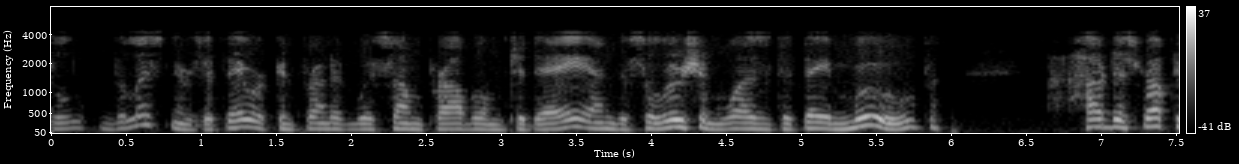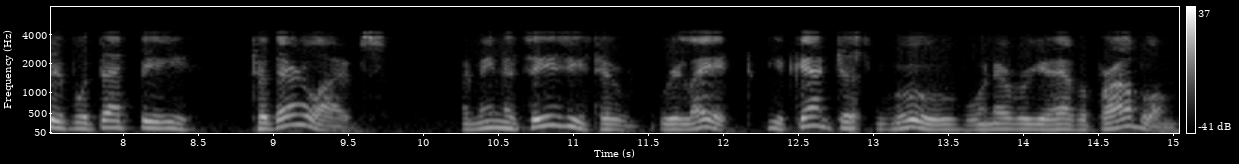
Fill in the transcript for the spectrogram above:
the listeners if they were confronted with some problem today and the solution was that they move, how disruptive would that be to their lives? I mean, it's easy to relate. You can't just move whenever you have a problem.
